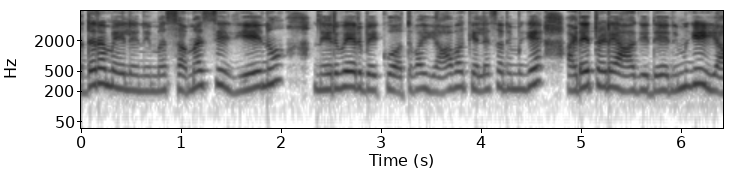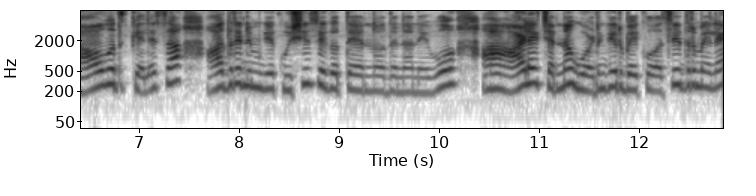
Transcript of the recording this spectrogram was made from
ಅದರ ಮೇಲೆ ನಿಮ್ಮ ಸಮಸ್ಯೆ ಏನು ನೆರವೇರಬೇಕು ಅಥವಾ ಯಾವ ಕೆಲಸ ನಿಮಗೆ ಅಡೆತಡೆ ಆಗಿದೆ, ನಿಮಗೆ ಯಾವುದು ಕೆಲಸ ಆದರೆ ನಿಮಗೆ ಖುಷಿ ಸಿಗುತ್ತೆ ಅನ್ನೋದನ್ನು ನೀವು ಆ ಹಾಳೆ ಚೆನ್ನಾಗಿ ಒಣಗಿರಬೇಕು. ಹಸಿದ್ರ ಮೇಲೆ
